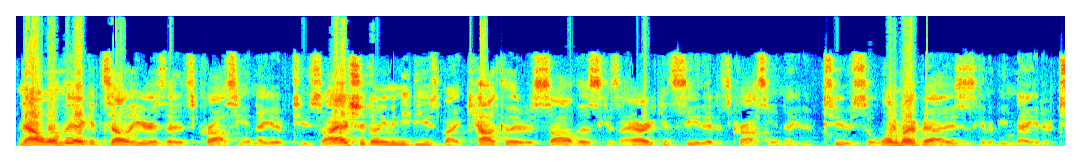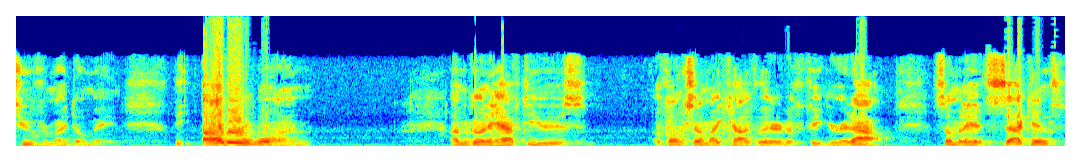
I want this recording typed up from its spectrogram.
Now, one thing I can tell here is that it's crossing at negative 2. So I actually don't even need to use my calculator to solve this because I already can see that it's crossing at negative 2. So one of my values is going to be negative 2 for my domain. The other one, I'm going to have to use a function on my calculator to figure it out. So I'm going to hit second,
